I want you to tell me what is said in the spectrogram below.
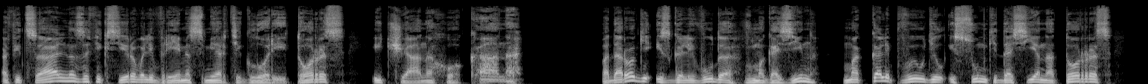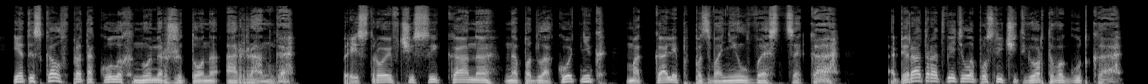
официально зафиксировали время смерти Глории Торрес и Чана Хокана. По дороге из Голливуда в магазин Маккалеб выудил из сумки досье на Торрес и отыскал в протоколах номер жетона Аранга. Пристроив часы Кана на подлокотник, Маккалеб позвонил в СЦК. Оператор ответила после четвертого гудка.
